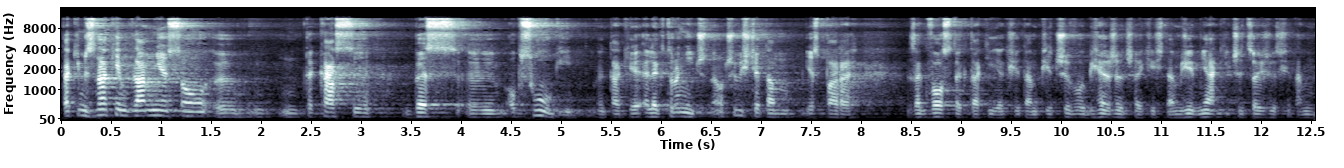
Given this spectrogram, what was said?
Takim znakiem dla mnie są y, te kasy bez obsługi, takie elektroniczne. Oczywiście tam jest parę zagwostek takich, jak się tam pieczywo bierze, czy jakieś tam ziemniaki, czy coś, że się tam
